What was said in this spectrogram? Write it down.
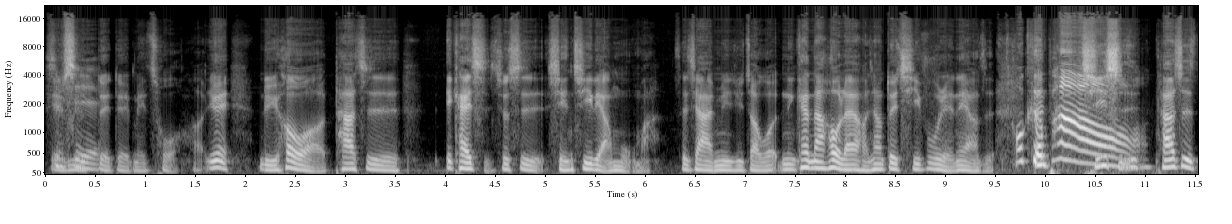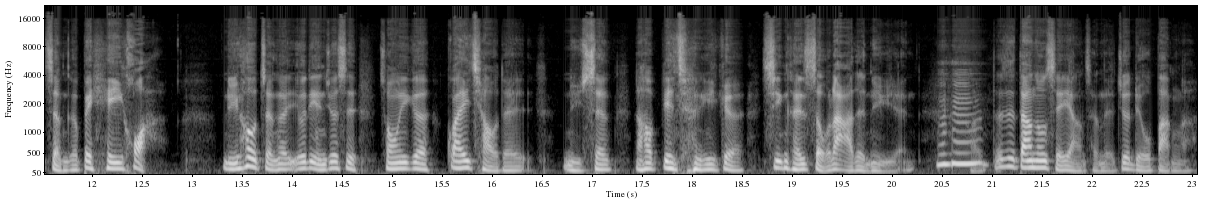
是不是？对对，没错啊。因为吕后啊，她是一开始就是贤妻良母嘛，在家里面去照顾。你看她后来好像对戚夫人那样子，好可怕哦。其实她是整个被黑化，吕后整个有点就是从一个乖巧的女生，然后变成一个心狠手辣的女人。嗯哼，但是当中谁养成的？就刘邦啊，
